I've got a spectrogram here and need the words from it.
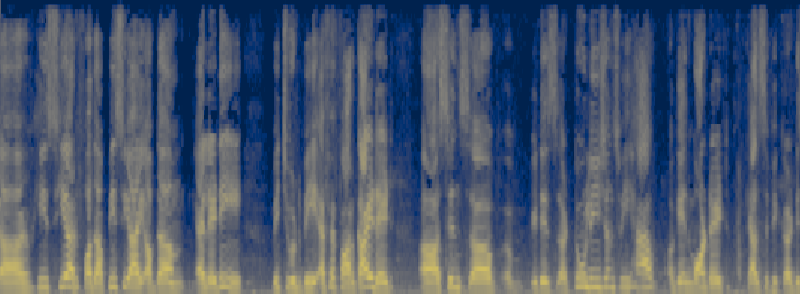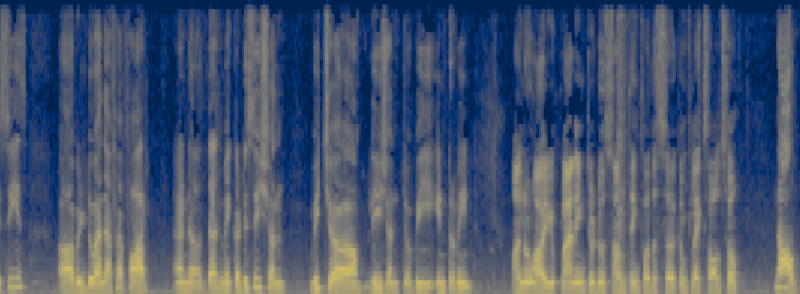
uh, he is here for the PCI of the um, LAD which would be FFR guided uh, since uh, it is uh, two lesions we have again moderate calcific uh, disease uh, we will do an FFR and uh, then make a decision which uh, lesion to be intervened. Anu, are you planning to do something for the circumflex also? Now,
